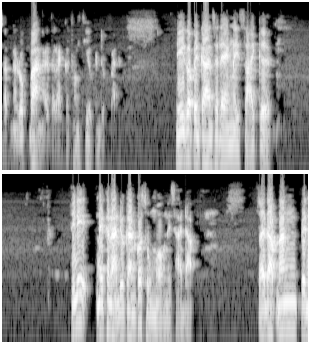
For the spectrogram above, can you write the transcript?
สัตว์นรกบ้างอะไรต่ออะไรก็ท่องเที่ยวกันจบไปนี้ก็เป็นการแสดงในสายเกิด ทีนี้ในขณะเดียวกันก็ส่งมองในสายดับ สายดับนั้นเป็น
